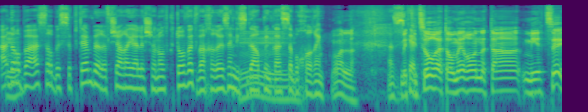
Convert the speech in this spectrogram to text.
עד 14 בספטמבר אפשר היה לשנות כתובת, ואחרי זה נסגר פנקס הבוחרים. וואלה. כן. בקיצור, אתה אומר, רון, אתה מייצג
